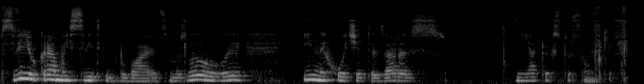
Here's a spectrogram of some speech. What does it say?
свій окремий світ відбувається. Можливо, ви і не хочете зараз ніяких стосунків.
